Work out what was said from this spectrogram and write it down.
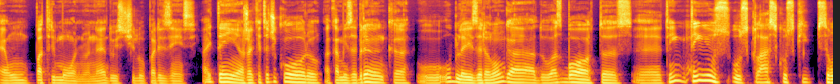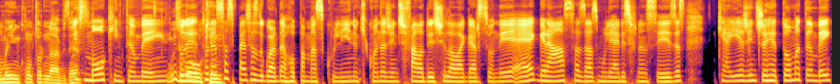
é um patrimônio né, do estilo parisiense. Aí tem a jaqueta de couro, a camisa branca, o, o blazer alongado, as botas. É, tem tem os, os clássicos que são meio incontornáveis. Né? O smoking também. O Toda, smoking. Todas essas peças do guarda-roupa masculino, que quando a gente fala do estilo à la garçonnet, é graças às mulheres francesas, que aí a gente retoma também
